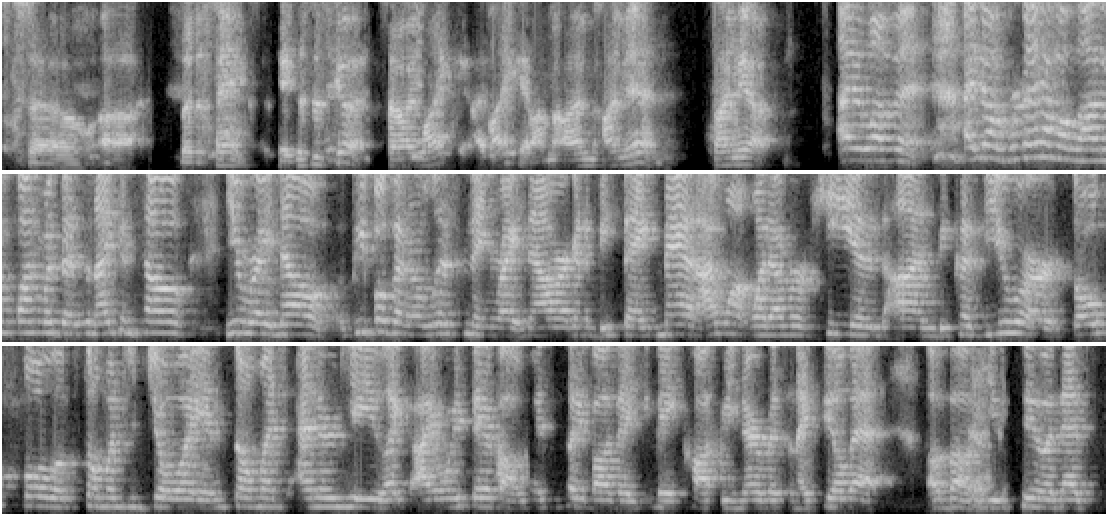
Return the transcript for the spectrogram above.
So, uh, but thanks. Okay, this is good. So I like it. I like it. I'm I'm I'm in. Sign me up. I love it. I know we're going to have a lot of fun with this. And I can tell you right now, people that are listening right now are going to be saying, man, I want whatever he is on because you are so full of so much joy and so much energy. Like I always say about when you play ball that, you make coffee nervous. And I feel that about yeah. you too. And that's,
